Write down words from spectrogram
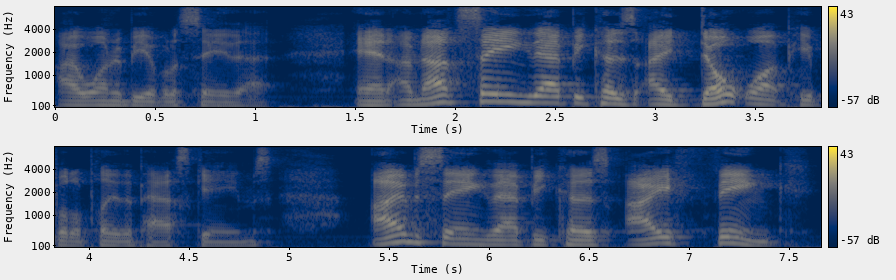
I want to be able to say that. And I'm not saying that because I don't want people to play the past games. I'm saying that because I think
